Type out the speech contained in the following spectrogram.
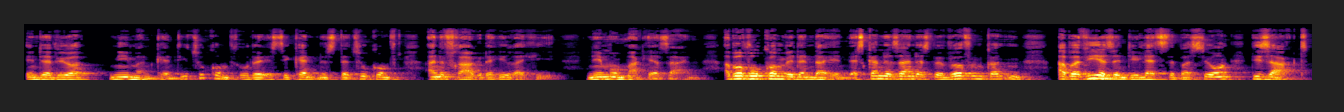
Interviewer, niemand kennt die Zukunft oder ist die Kenntnis der Zukunft eine Frage der Hierarchie? Nemo mag ja sein. Aber wo kommen wir denn dahin? Es kann ja sein, dass wir würfeln könnten, aber wir sind die letzte Bastion, die sagt,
